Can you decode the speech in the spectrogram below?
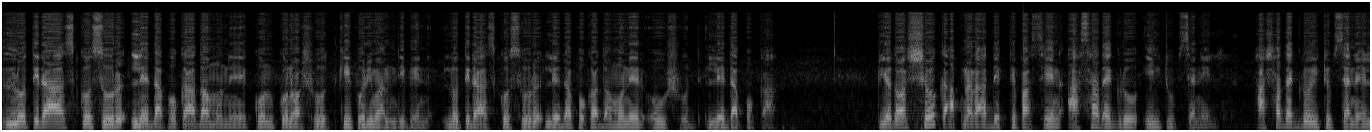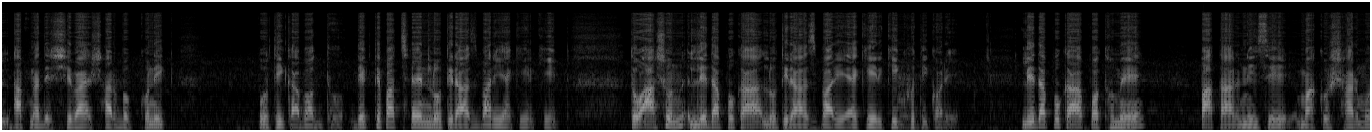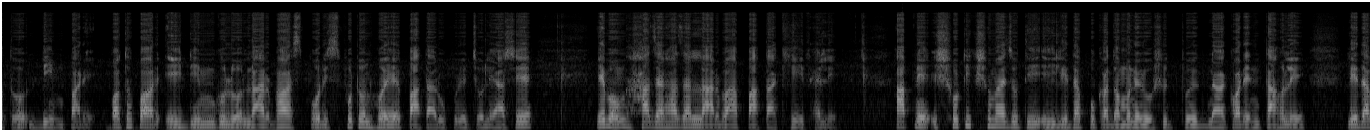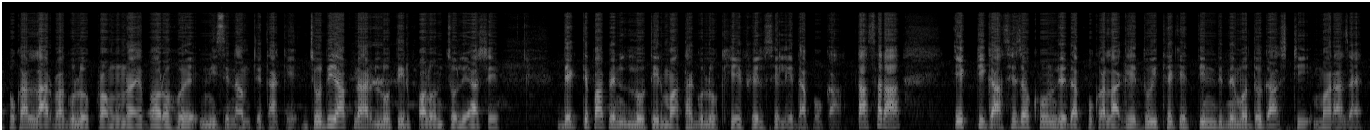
লতিরাজ কসুর লেদা পোকা দমনে কোন কোন ওষুধ কী পরিমাণ দিবেন? লতিরাজ কসুর লেদা পোকা দমনের ঔষধ, লেদা পোকা। প্রিয় দর্শক, আপনারা দেখতে পাচ্ছেন Asad agro YouTube channel. Asad agro YouTube channel আপনাদের সেবায় সার্বক্ষণিক প্রতিজ্ঞাবদ্ধ। দেখতে পাচ্ছেন লতিরাজ বাড়ি একের ক্ষেত। তো আসুন, লেদা পোকা লতিরাজ বাড়ি একের কি ক্ষতি করে? লেদা পোকা প্রথমে পাতার নিচে মাকড়সার মতো ডিম পারে অতপর এই ডিমগুলো লার্ভাস পরিস্ফুটন হয়ে পাতার উপরে চলে আসে এবং হাজার হাজার লার্ভা পাতা খেয়ে ফেলে। আপনি সঠিক সময় যদি এই লেদা পোকা দমনের ওষুধ প্রয়োগ না করেন, তাহলে লেদা পোকার লার্ভাগুলো ক্রমান্বয়ে বড় হয়ে নিচে নামতে থাকে। যদি আপনার লতির ফলন চলে আসে, দেখতে পাবেন লতির মাথাগুলো খেয়ে ফেলছে লেদা পোকা। তাছাড়া একটি গাছে যখন লেদা পোকা লাগে, দুই থেকে তিন দিনের মধ্যে গাছটি মারা যায়।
